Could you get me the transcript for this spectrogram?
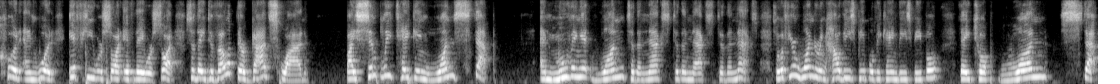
could and would if he were sought, if they were sought. So they developed their God squad by simply taking one step and moving it one to the next, to the next, to the next. So if you're wondering how these people became these people, they took one step.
